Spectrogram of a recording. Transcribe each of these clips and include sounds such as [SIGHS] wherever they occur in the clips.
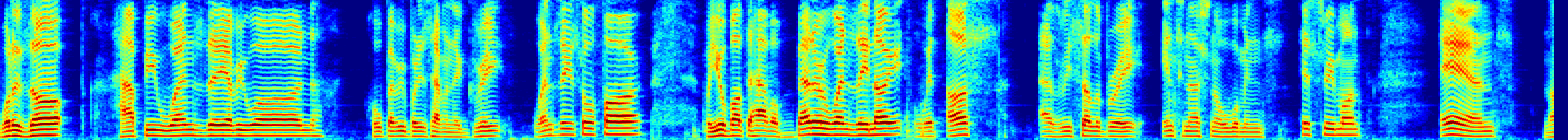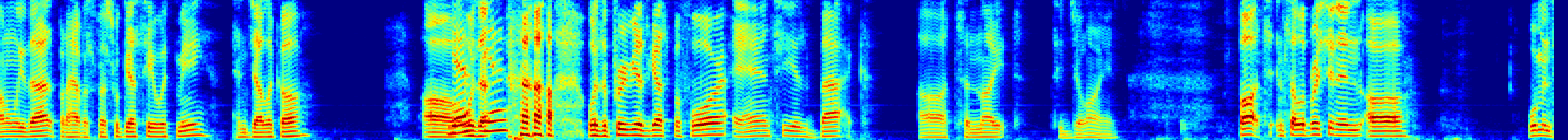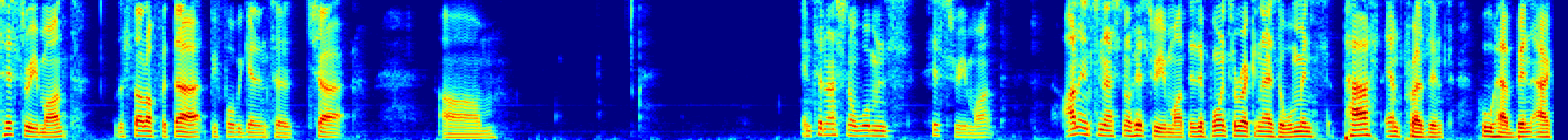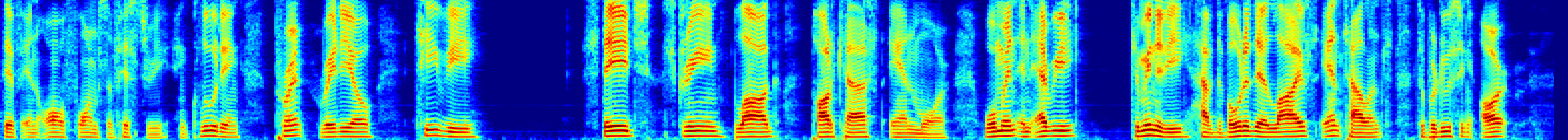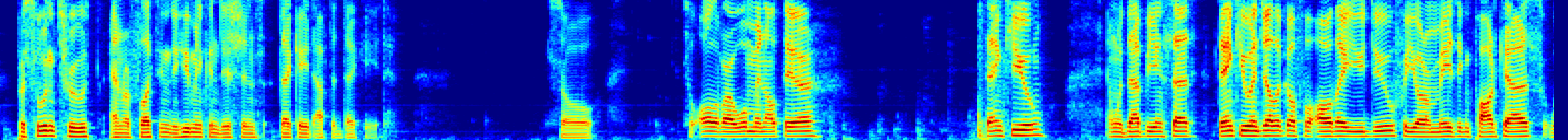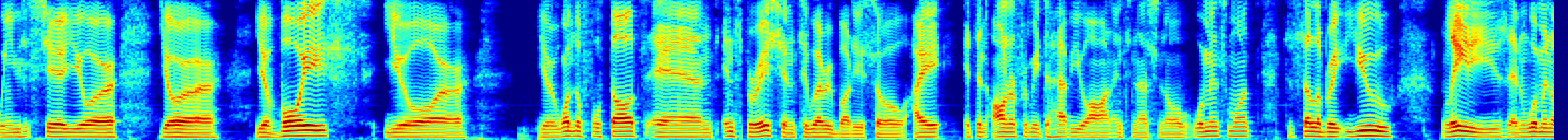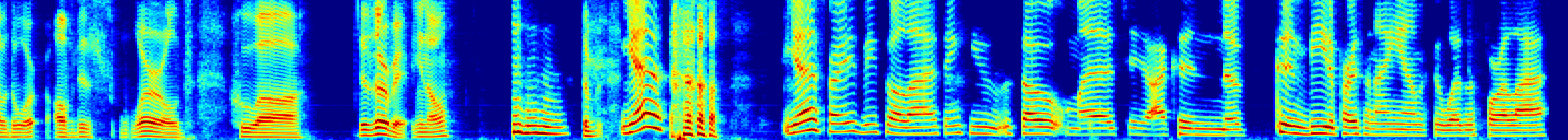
What is up? Happy Wednesday, everyone. Hope everybody's having a great Wednesday so far. But you're about to have a better Wednesday night with us as we celebrate International Women's History Month. And not only that, but I have a special guest here with me, Angelica. Uh, Yes, was a [LAUGHS] was a previous guest before, and she is back uh, tonight to join. But in celebration in uh, Women's History Month, let's start off with that before we get into chat. Um, International Women's History Month. On International History Month, it's important to recognize the women's past and present who have been active in all forms of history, including print, radio, TV, stage, screen, blog, podcast, and more. Women in every community have devoted their lives and talents to producing art, pursuing truth, and reflecting the human conditions decade after decade. So, to all of our women out there, thank you. And with that being said, thank you, Angelica, for all that you do for your amazing podcast. When you share your your your voice, your your wonderful thoughts and inspiration to everybody. So I it's an honor for me to have you on International Women's Month to celebrate you ladies and women of the of this world who uh deserve it, you know? The [LAUGHS] yes, [LAUGHS] yes, praise be to Allah. Thank you so much. I couldn't have, couldn't be the person I am if it wasn't for Allah.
